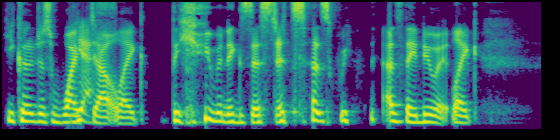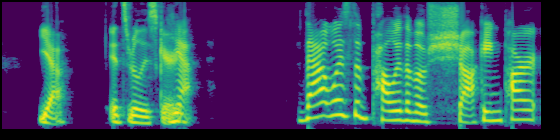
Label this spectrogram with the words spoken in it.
He could have just wiped Yes. out like the human existence as we as they knew it. Like, yeah, it's really scary. Yeah. That was the probably the most shocking part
